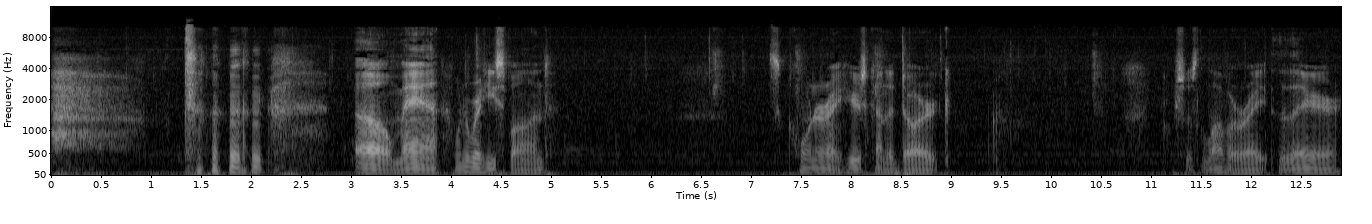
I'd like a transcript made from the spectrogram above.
Oh man, I wonder where he spawned. This corner right here is kind of dark. Of course, there's lava right there.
